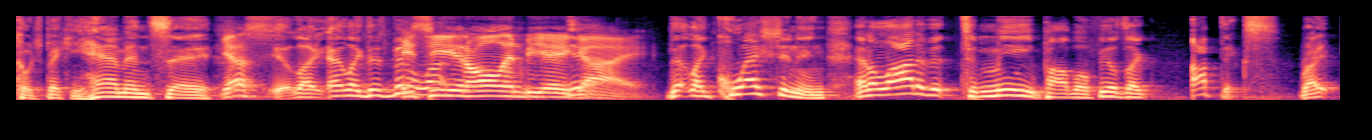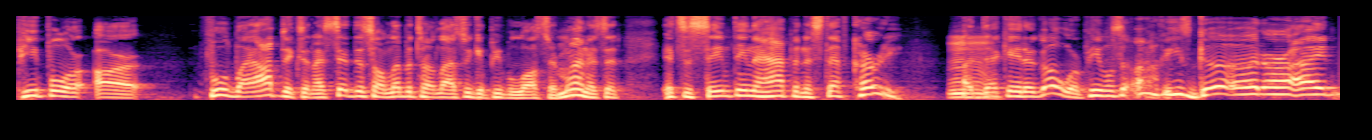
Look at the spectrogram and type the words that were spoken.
Coach Becky Hammon say, Yes. like, like there's been Is a lot, he an all NBA yeah. guy? That like questioning, and a lot of it to me, Pablo, feels like optics, right? People are, are fooled by optics, and I said this on Le Batard last week, and people lost their mind. I said it's the same thing that happened to Steph Curry a mm-hmm. decade ago, where people said, "Oh, he's good, all right,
